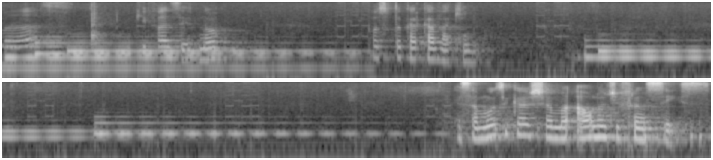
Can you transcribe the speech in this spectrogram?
Mas o que fazer, não? Posso tocar cavaquinho. Essa música chama Aula de Francês.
